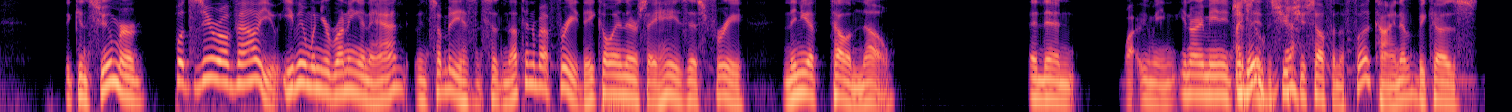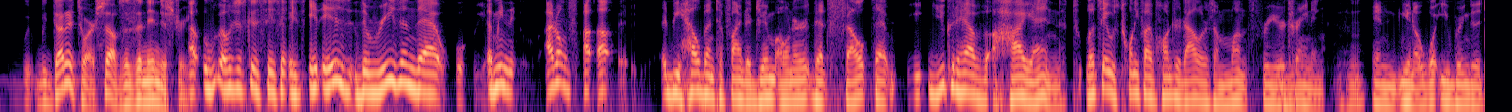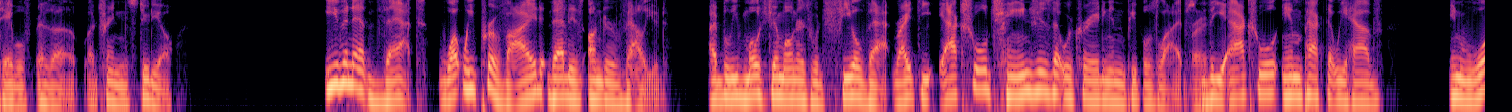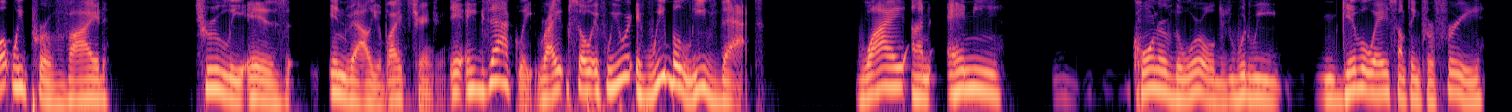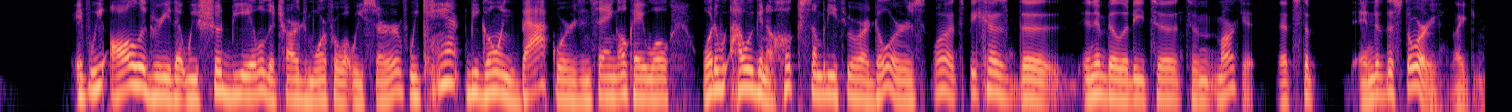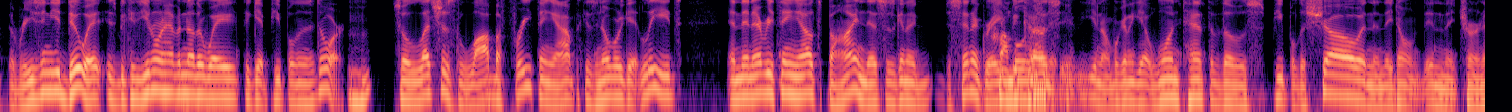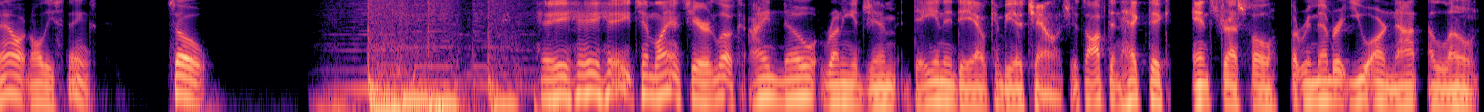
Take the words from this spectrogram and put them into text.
the consumer puts zero value. Even when you're running an ad and somebody has, says nothing about free, they go in there and say, hey, is this free? And then you have to tell them no. and then what I mean, you know what I mean? It just it shoots yeah. yourself in the foot, kind of, because we, we've done it to ourselves as an industry. I, I was just going to say. It, it is the reason that I mean I don't. I, I, I'd be hell bent to find a gym owner that felt that you could have a high end. Let's say it was twenty five hundred dollars a month for your mm-hmm. training, mm-hmm. and you know what you bring to the table as a, a training studio. Even at that, what we provide that is undervalued. I believe most gym owners would feel that, right? The actual changes that we're creating in people's lives, Right. the actual impact that we have in what we provide truly is invaluable. Life changing. Exactly, right? So if we were if we believe that, why on any corner of the world would we give away something for free? If we all agree that we should be able to charge more for what we serve, we can't be going backwards and saying, "Okay, well, what we, how are we going to hook somebody through our doors?" Well, it's because the inability to to market. That's the end of the story. Like the reason you do it is because you don't have another way to get people in the door. Mhm. So let's just lob a free thing out because nobody get leads, and then everything else behind this is going to disintegrate Crumble because it, you know we're going to get one tenth of those people to show, and then they don't, and they churn out, and all these things. So Hey, hey, hey, Tim Lyons here. Look, I know running a gym day in and day out can be a challenge. It's often hectic and stressful, but remember, you are not alone.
